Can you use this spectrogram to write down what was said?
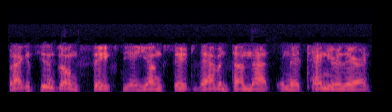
but I could see them going safety, a young safety. They haven't done that in their tenure there, and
